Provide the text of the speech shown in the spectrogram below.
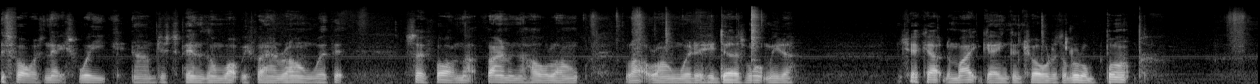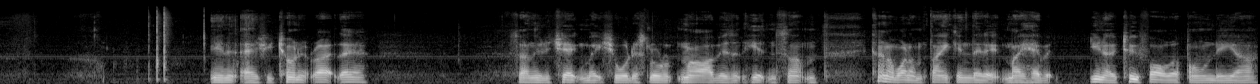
as far as next week um, just depends on what we find wrong with it so far I'm not finding a whole long lot wrong with it. He does want me to check out the mic gain control. There's a little bump in it as you turn it right there. So I need to check and make sure this little knob isn't hitting something. Kind of what I'm thinking, that it may have it, you know, too far up on the uh,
